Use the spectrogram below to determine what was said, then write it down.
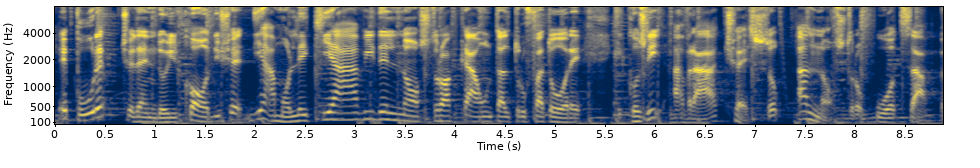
Eppure, cedendo il codice, diamo le chiavi del nostro account al truffatore, che così avrà accesso al nostro WhatsApp.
